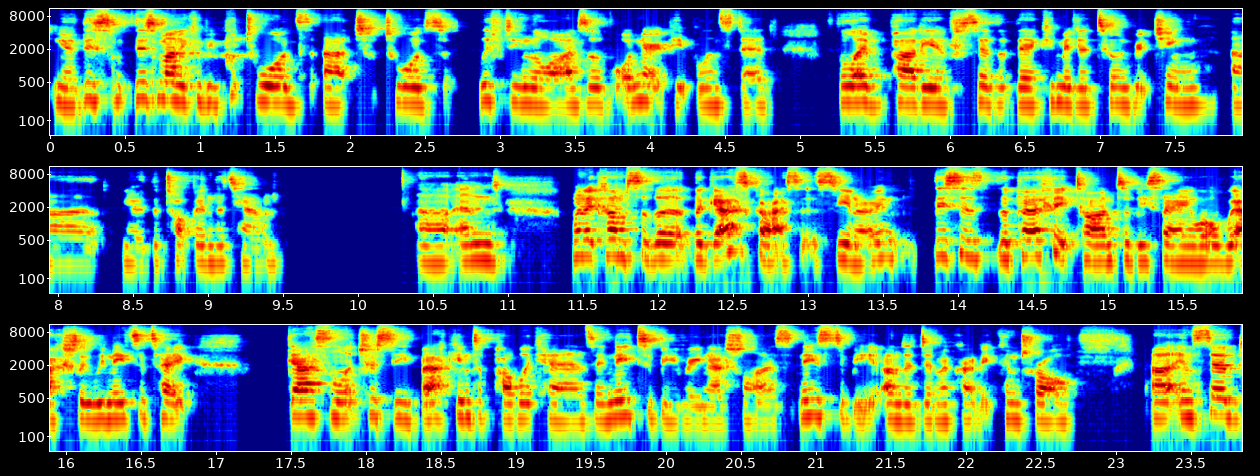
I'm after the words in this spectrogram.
you know, this this money could be put towards uh, t- towards lifting the lives of ordinary people instead the Labor Party have said that they're committed to enriching, uh, you know, the top end of town. Uh, and when it comes to the, the gas crisis, you know, this is the perfect time to be saying, well, we actually we need to take gas and electricity back into public hands. They need to be renationalised. It needs to be under democratic control. Uh, instead,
